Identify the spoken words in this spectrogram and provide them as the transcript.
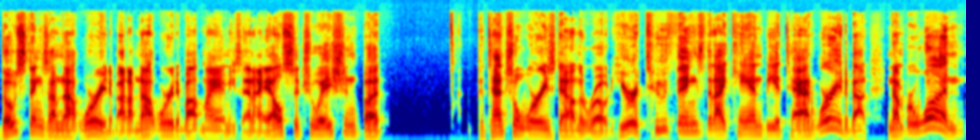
those things I'm not worried about. I'm not worried about Miami's NIL situation, but potential worries down the road. Here are two things that I can be a tad worried about. Number one,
